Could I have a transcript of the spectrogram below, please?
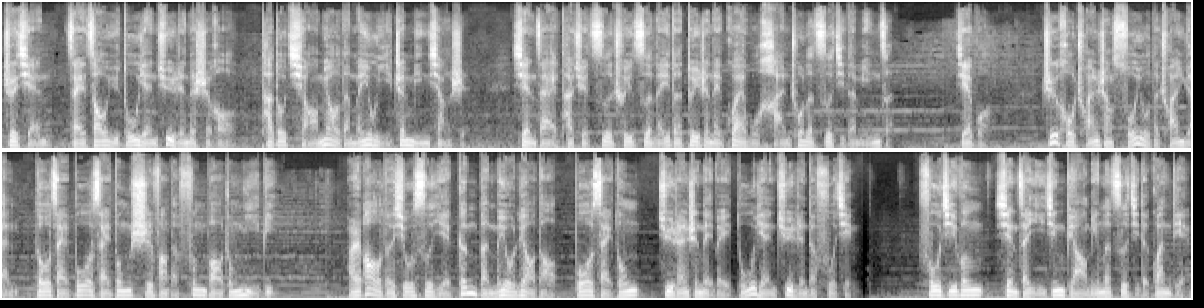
之前在遭遇独眼巨人的时候，他都巧妙的没有以真名相示。现在他却自吹自擂的对着那怪物喊出了自己的名字。结果，之后船上所有的船员都在波塞冬释放的风暴中溺毙。而奥德修斯也根本没有料到波塞冬居然是那位独眼巨人的父亲。弗吉翁现在已经表明了自己的观点：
